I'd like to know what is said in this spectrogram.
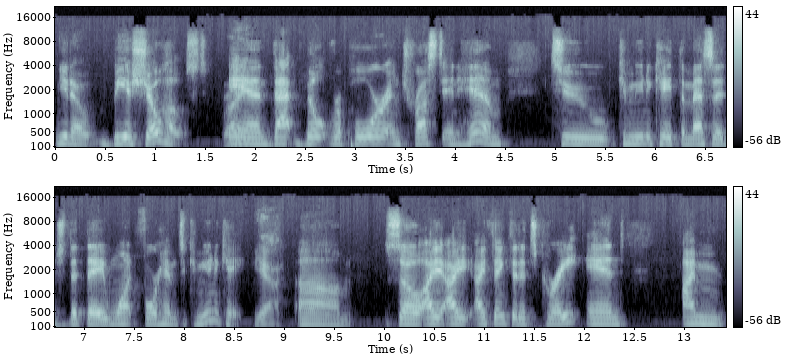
you know, be a show host, right. and that built rapport and trust in him to communicate the message that they want for him to communicate. Yeah. Um. So I I, I think that it's great, and I'm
